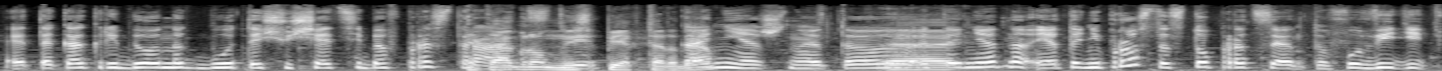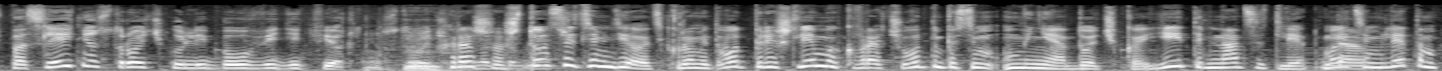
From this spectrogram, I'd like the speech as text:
а. это как ребенок будет ощущать себя в пространстве. Это огромный спектр, да? Конечно, это, э, это, не, одно, это не просто сто процентов увидеть последнюю строчку, либо увидеть верхнюю строчку. Хорошо, что с этим делать? Кроме того, вот пришли мы к врачу, вот, допустим, у меня дочка, ей 13 лет. Мы да. этим летом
